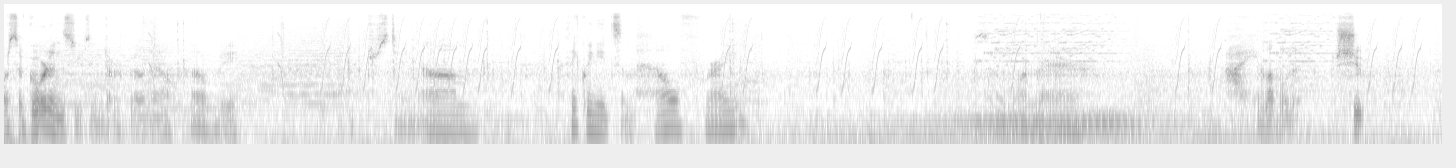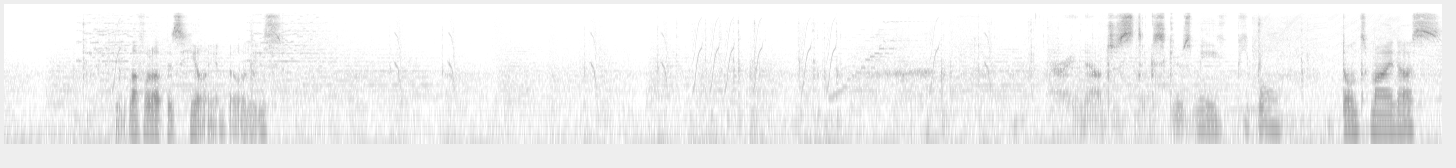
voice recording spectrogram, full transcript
Oh, so Gordon's using Dark Bow now. That'll be interesting. Um, I think we need some health, right? Someone there. Ah, he leveled it. Shoot. He leveled up his healing abilities. Alright, now just excuse me, people. Don't mind us.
